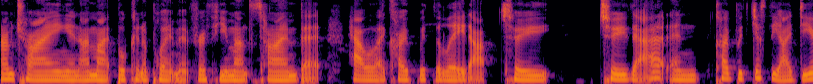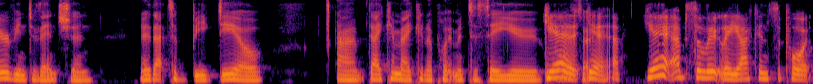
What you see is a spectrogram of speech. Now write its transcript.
I'm trying and I might book an appointment for a few months' time, but how will I cope with the lead up to to that and cope with just the idea of intervention? You know, that's a big deal. Um, they can make an appointment to see you. Yeah, also. yeah, yeah, absolutely. I can support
